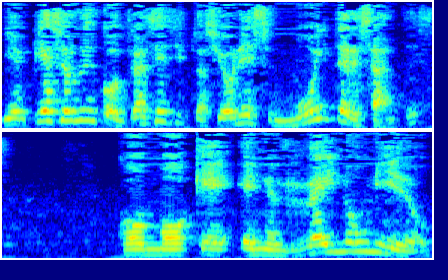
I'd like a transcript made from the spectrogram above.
y empieza uno a encontrarse situaciones muy interesantes, como que en el Reino Unido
